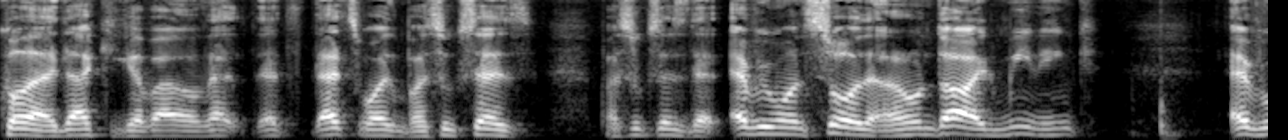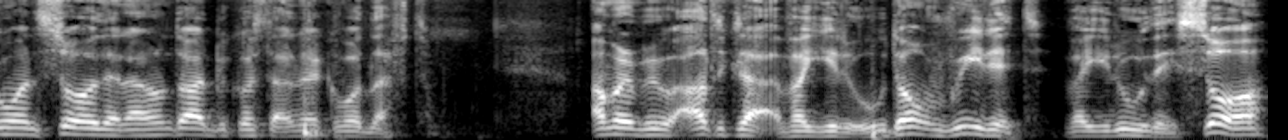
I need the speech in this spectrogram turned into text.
That, that's, that's why the Pasuk says, Pasuk says that everyone saw that Aaron died, meaning everyone saw that Aaron died because the Anei Kavod left. Don't read it. Vayiru, they saw,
